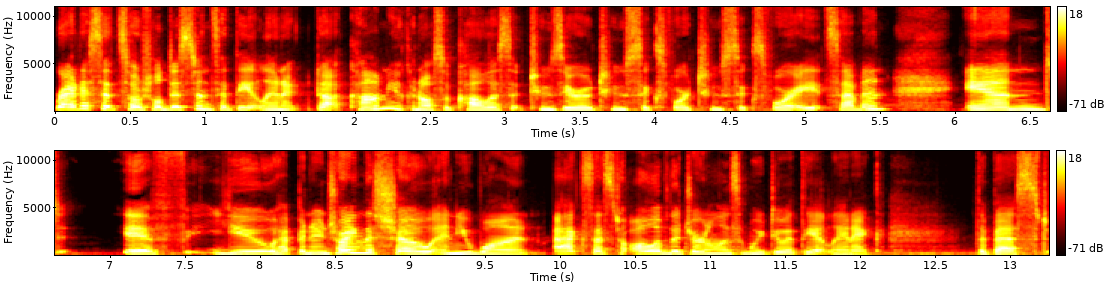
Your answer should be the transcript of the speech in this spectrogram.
Write us at socialdistance at theatlantic.com. You can also call us at 202 642 6487. And if you have been enjoying this show and you want access to all of the journalism we do at The Atlantic, the best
